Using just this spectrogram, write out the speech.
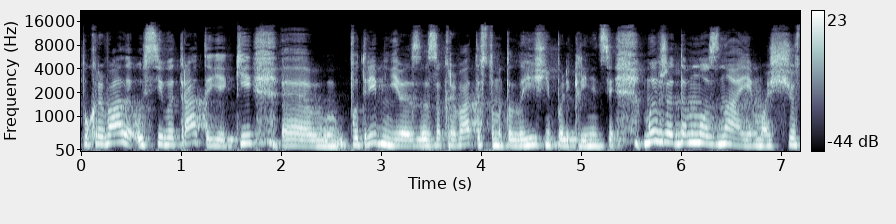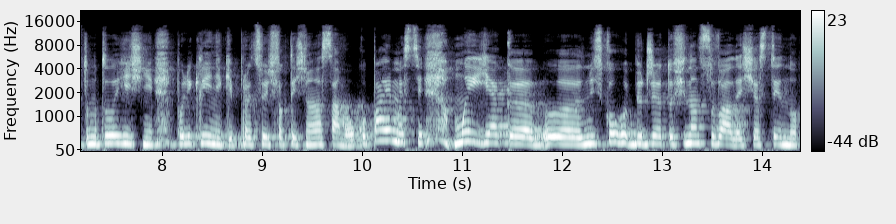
покривали усі витрати, які е, потрібні закривати в стоматологічній поліклініці. Ми вже давно знаємо, що стоматологічні поліклініки працюють фактично на самоокупаємості. Ми, як е, е, міського бюджету, фінансували частину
